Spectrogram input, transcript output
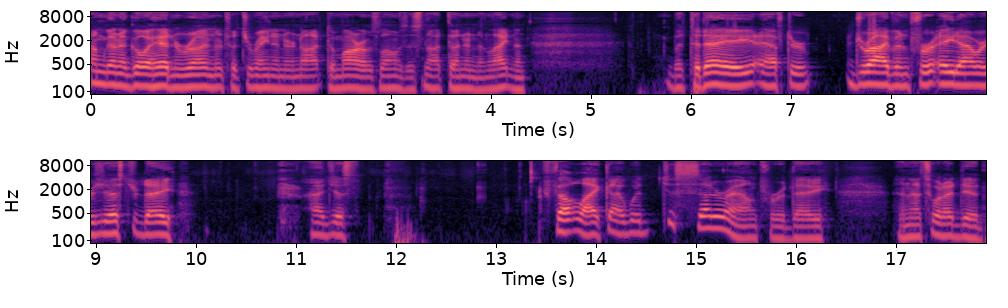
I'm going to go ahead and run if it's raining or not tomorrow, as long as it's not thundering and lightning. But today, after driving for eight hours yesterday, I just felt like I would just sit around for a day, and that's what I did.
